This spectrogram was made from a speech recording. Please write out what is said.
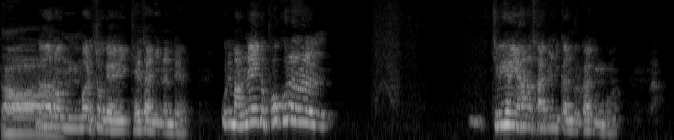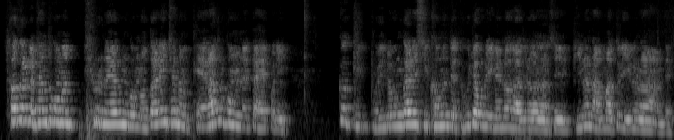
아. 너는 머릿속에 계산이 있는데 우리 막내 그 포크런을 지형이 하나 사주니까 늘 가지고 뭐 서들과 전수고만 틀어내고는 거면 딸이 처럼 패나 들 고만 냈다 해보니 그 비누봉다리 시커먼데 두 적으로 넣어가지고 넣어놨으니 비는 안 맞도록 일어나는데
